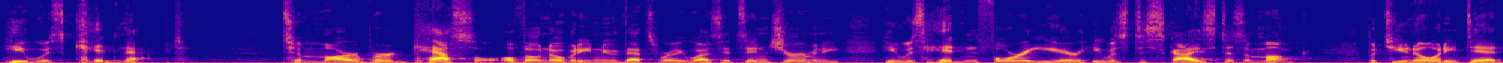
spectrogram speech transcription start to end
he was kidnapped to Marburg Castle, although nobody knew that's where he was. It's in Germany. He was hidden for a year. He was disguised as a monk. But do you know what he did?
